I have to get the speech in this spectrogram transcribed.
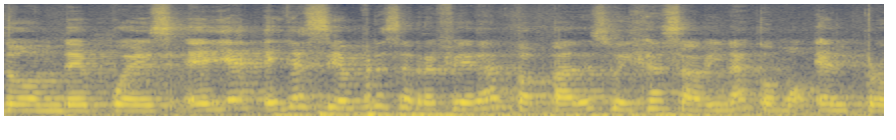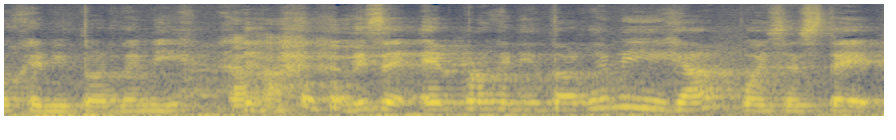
donde pues ella, ella siempre se refiere al papá de su hija Sabina como el progenitor de mi hija. Dice, el progenitor de mi hija, pues este,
